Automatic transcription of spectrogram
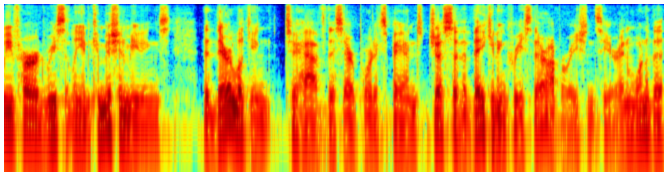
we've heard recently in commission meetings that they're looking to have this airport expand just so that they can increase their operations here. And one of the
